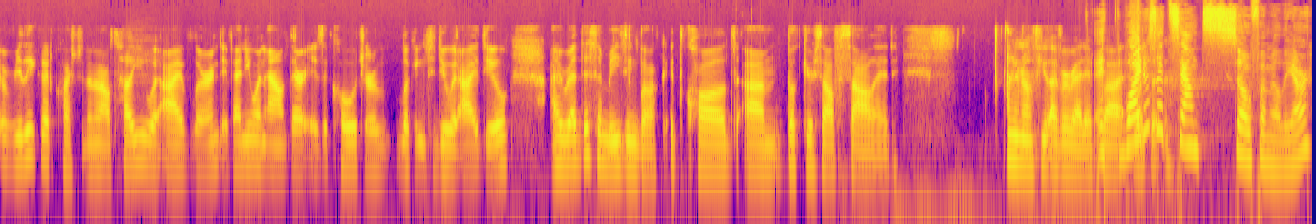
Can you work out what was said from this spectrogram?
a really good question, and I'll tell you what I've learned. If anyone out there is a coach or looking to do what I do, I read this amazing book. It's called um, "Book Yourself Solid." I don't know if you ever read it, but why does the, it sound so familiar?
